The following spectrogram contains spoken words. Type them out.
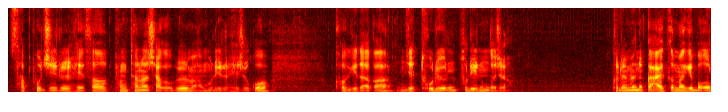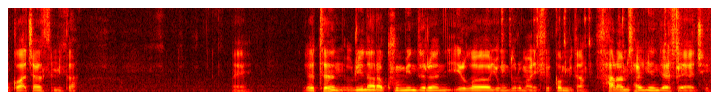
사포질을 해서 평탄화 작업을 마무리를 해주고 거기다가 이제 도료를 뿌리는 거죠. 그러면 깔끔하게 먹을 것 같지 않습니까? 네. 여튼 우리나라 국민들은 이거 용도로 많이 쓸 겁니다. 사람 살리는 데 써야지.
